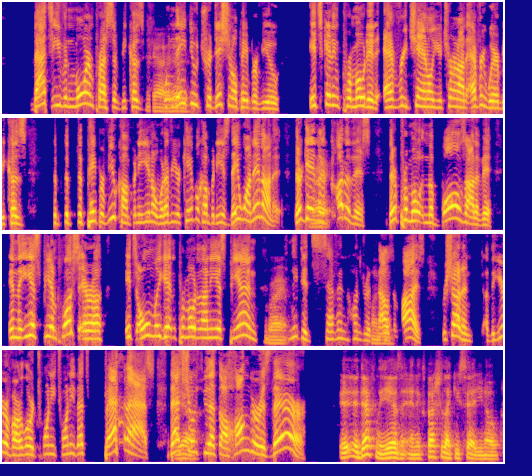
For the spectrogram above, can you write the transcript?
that's even more impressive because yeah, when they is. do traditional pay per view, it's getting promoted every channel you turn on everywhere because the, the, the pay per view company, you know, whatever your cable company is, they want in on it. They're getting right. a cut of this. They're promoting the balls out of it. In the ESPN Plus era, it's only getting promoted on ESPN. Right. And they did 700,000 buys. Rashad, in the year of our Lord 2020, that's badass. That yeah. shows you that the hunger is there. It, it, definitely is. And especially like you said, you know,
